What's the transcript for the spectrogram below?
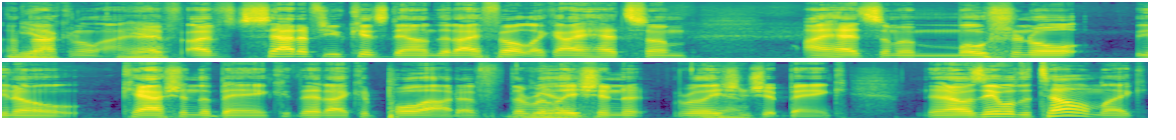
I'm Yeah, not going to lie. yeah. I've, I've sat a few kids down that I felt like I had some, I had some emotional, you know, cash in the bank that I could pull out of the Yeah. relation relationship bank, and I was able to tell him like,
